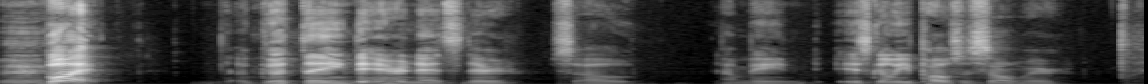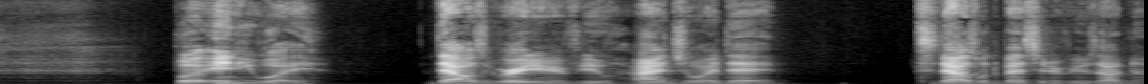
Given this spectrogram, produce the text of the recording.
man. But a good thing the internet's there, so I mean it's gonna be posted somewhere. But anyway, that was a great interview. I enjoyed that. So that was one of the best interviews I've done.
